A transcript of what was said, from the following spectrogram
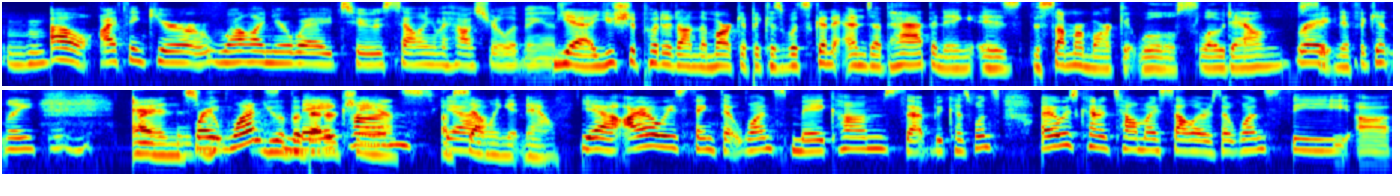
hmm Oh, I think you're well on your way to selling the house you're living in. Yeah, you should put it on the market because what's going to end up happening is the summer market will slow down Right. significantly, and Right, you, once you have a May better comes, chance of yeah. selling it now. Yeah, I always think that once May comes, that because once I always kind of tell my sellers that once the uh,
